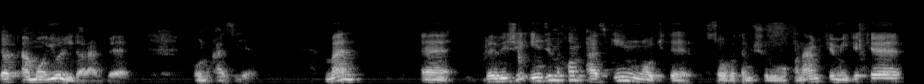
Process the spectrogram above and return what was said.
یا تمایلی دارن به اون قضیه. من به ویژه اینجا می‌خوام از این نکته صحبتم شروع کنم که میگه که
